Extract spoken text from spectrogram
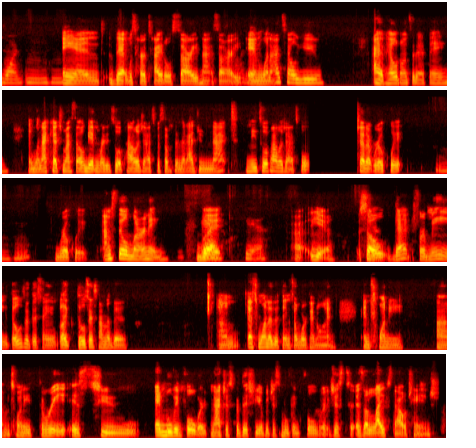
One. Mm-hmm. And that was her title. Sorry, not sorry. Mm-hmm. And when I tell you, I have held on to that thing. And when I catch myself getting ready to apologize for something that I do not need to apologize for, shut up real quick. Mm-hmm. Real quick. I'm still learning, but yeah, yeah, uh, yeah. So yeah. that for me, those are the same. Like those are some of the. Um, that's one of the things I'm working on in 2023 um, is to and moving forward, not just for this year, but just moving forward, just to, as a lifestyle change,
